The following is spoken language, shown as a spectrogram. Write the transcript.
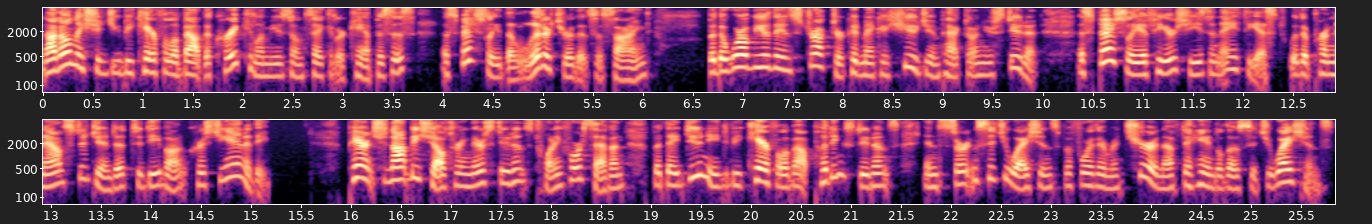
Not only should you be careful about the curriculum used on secular campuses, especially the literature that's assigned, but the worldview of the instructor could make a huge impact on your student, especially if he or she is an atheist with a pronounced agenda to debunk Christianity. Parents should not be sheltering their students 24 7, but they do need to be careful about putting students in certain situations before they're mature enough to handle those situations.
